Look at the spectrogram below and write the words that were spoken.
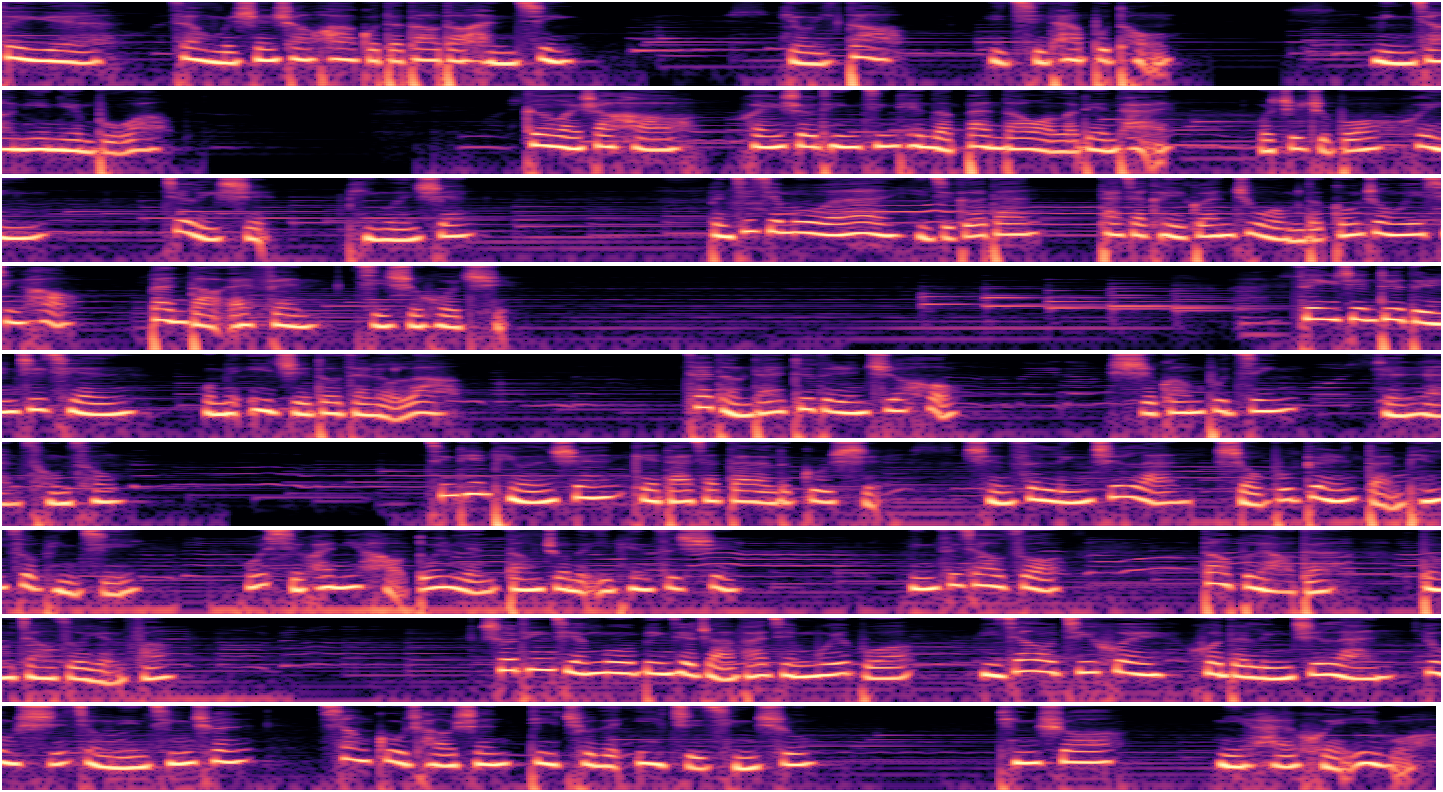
岁月在我们身上画过的道道痕迹，有一道与其他不同，名叫念念不忘。各位晚上好，欢迎收听今天的半岛网络电台，我是主播慧莹，这里是品文轩。本期节目文案以及歌单，大家可以关注我们的公众微信号“半岛 FM” 及时获取。在遇见对的人之前。我们一直都在流浪，在等待对的人之后，时光不惊，荏苒匆匆。今天品文轩给大家带来的故事，选自林芝兰首部个人短篇作品集《我喜欢你好多年》当中的一篇自序，名字叫做《到不了的都叫做远方》。收听节目并且转发节目微博，你将有机会获得林芝兰用十九年青春。向顾朝生递出的一纸情书，听说你还回忆我。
